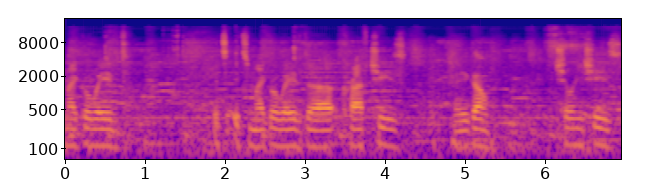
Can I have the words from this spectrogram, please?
microwaved. It's it's microwaved uh, Kraft cheese. There you go, chili cheese.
